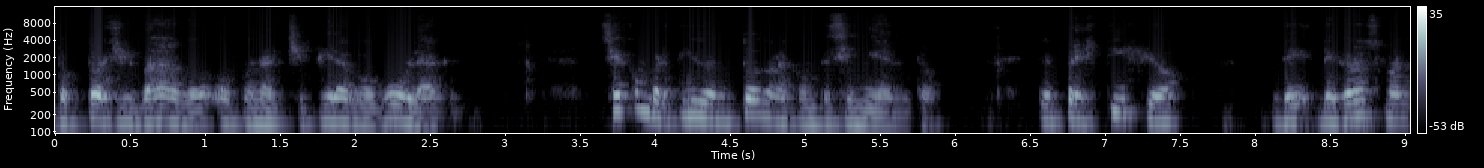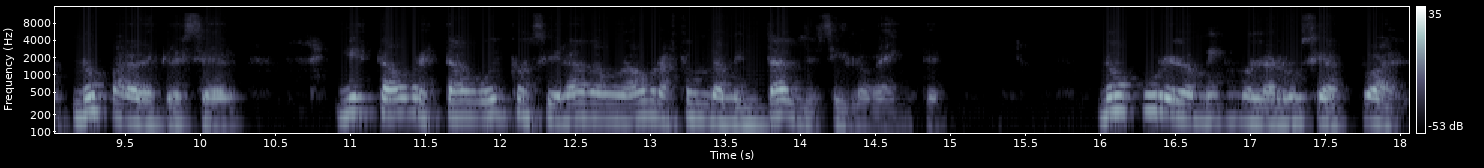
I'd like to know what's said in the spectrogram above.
Doctor Givago o con Archipiélago Gulag, se ha convertido en todo un acontecimiento. El prestigio de, de Grossman no para de crecer y esta obra está hoy considerada una obra fundamental del siglo XX. No ocurre lo mismo en la Rusia actual,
